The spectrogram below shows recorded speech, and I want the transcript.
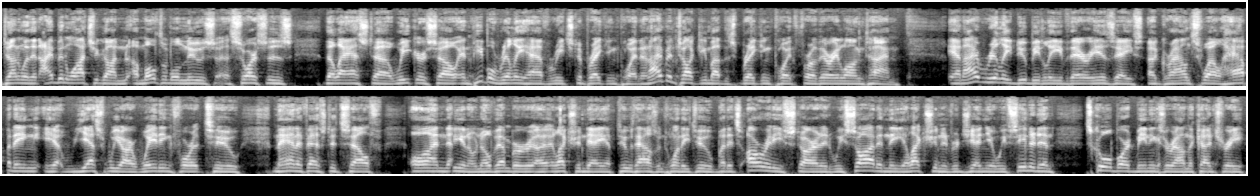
done with it. I've been watching on uh, multiple news uh, sources the last uh, week or so, and people really have reached a breaking point. And I've been talking about this breaking point for a very long time. And I really do believe there is a, a groundswell happening. It- yes, we are waiting for it to manifest itself on you know November uh, election day of 2022, but it's already started. We saw it in the election in Virginia. We've seen it in school board meetings around the country,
